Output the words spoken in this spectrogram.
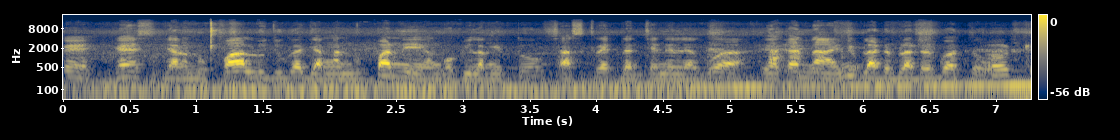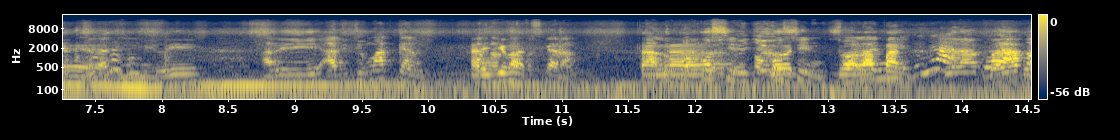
Oke guys, jangan lupa lu juga jangan lupa nih yang gue bilang itu subscribe dan channelnya gue, ya kan? Nah ini blader blader gue tuh. Oke. Dia lagi memilih hari hari Jumat kan? Hari Tanggal Jumat. sekarang? Tanggal Lalu fokusin, fokusin. 28. Soalnya ini Berapa?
